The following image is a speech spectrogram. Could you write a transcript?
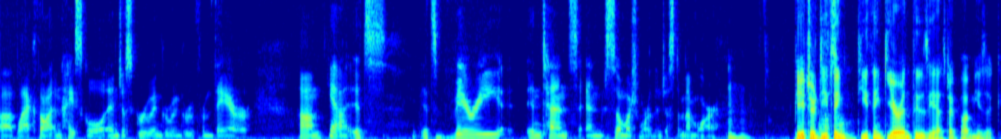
uh, black thought in high school and just grew and grew and grew from there. Um, yeah it's it's very intense and so much more than just a memoir. Pietro, do you Awesome. think do you think you're enthusiastic about music?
